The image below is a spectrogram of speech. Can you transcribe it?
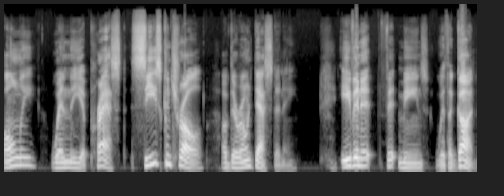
only when the oppressed seize control of their own destiny, even if it means with a gun.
